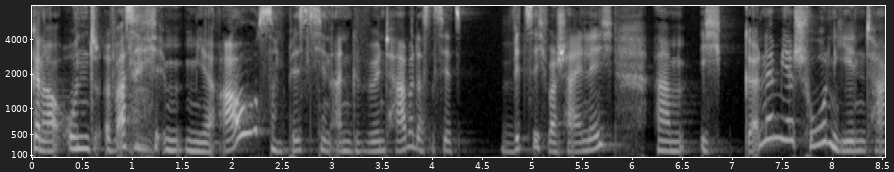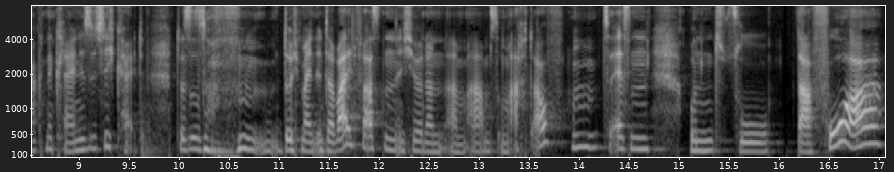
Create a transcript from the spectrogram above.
Genau, und was ich mir auch so ein bisschen angewöhnt habe, das ist jetzt witzig wahrscheinlich, ähm, ich gönne mir schon jeden Tag eine kleine Süßigkeit. Das ist durch mein Intervallfasten. Ich höre dann ähm, abends um acht auf um, zu essen und so davor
